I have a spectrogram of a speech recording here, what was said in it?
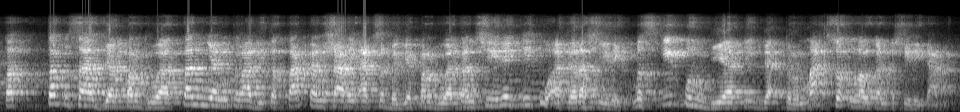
Tetap saja perbuatan yang telah ditetapkan syariat sebagai perbuatan syirik itu adalah syirik, meskipun dia tidak bermaksud melakukan kesyirikan.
